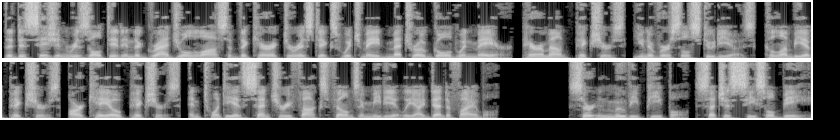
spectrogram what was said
The decision resulted in the gradual loss of the characteristics which made Metro-Goldwyn-Mayer, Paramount Pictures, Universal Studios, Columbia Pictures, RKO Pictures, and 20th Century Fox films immediately identifiable. Certain movie people, such as Cecil B.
